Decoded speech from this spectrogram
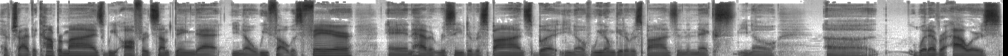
have tried to compromise. We offered something that, you know, we thought was fair and haven't received a response. But, you know, if we don't get a response in the next, you know, uh, whatever hours,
